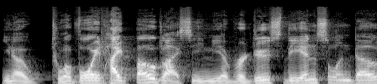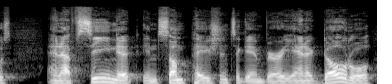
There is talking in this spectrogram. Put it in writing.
you know, to avoid hypoglycemia, reduce the insulin dose. And I've seen it in some patients, again, very anecdotal,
